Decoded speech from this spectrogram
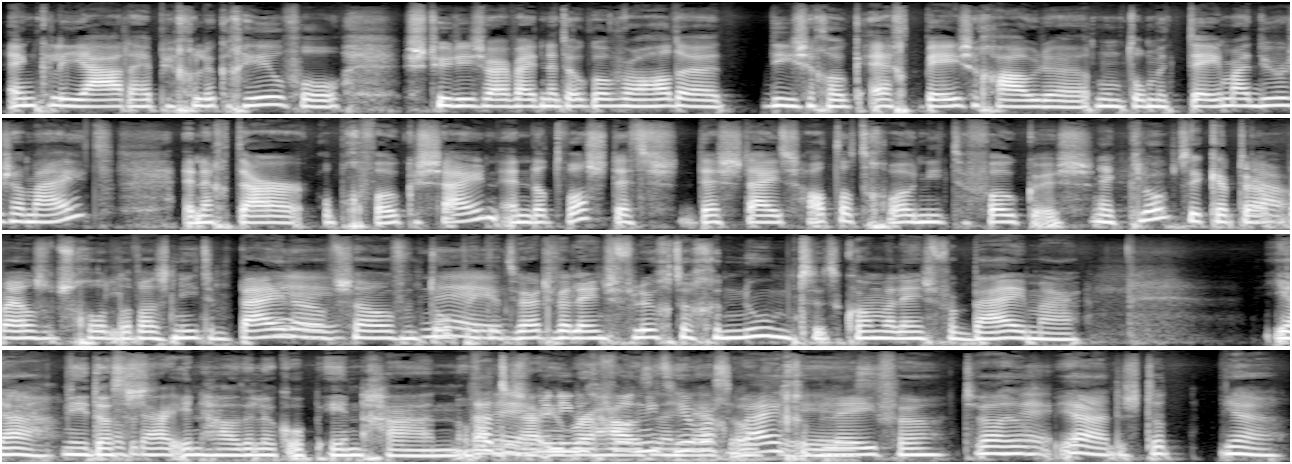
enkele jaren heb je gelukkig heel veel studies... waar wij het net ook over hadden die zich ook echt bezighouden rondom het thema duurzaamheid. En echt daarop gefocust zijn. En dat was des, destijds, had dat gewoon niet de focus. Nee, klopt. Ik heb daar ja. bij ons op school, dat was niet een pijler nee. of zo, of een topic. Nee. Het werd wel eens vluchtig genoemd. Het kwam wel eens voorbij, maar ja. Niet dat ze daar inhoudelijk op ingaan. Of nou, het is me in ieder geval niet heel erg bijgebleven. Terwijl, heel, Nee. ja, dus dat, ja.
